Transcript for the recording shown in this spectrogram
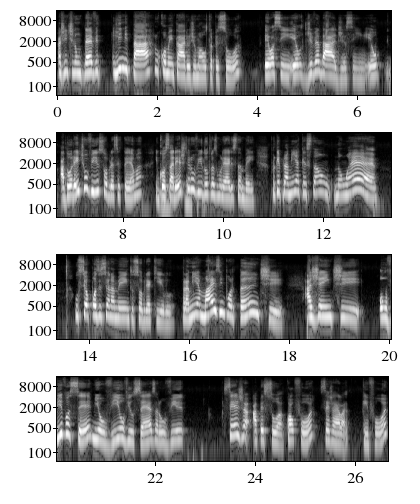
a gente não deve limitar o comentário de uma outra pessoa. Eu, assim, eu de verdade, assim, eu adorei te ouvir sobre esse tema e gostaria de ter ouvido outras mulheres também. Porque para mim a questão não é o seu posicionamento sobre aquilo. Para mim é mais importante a gente ouvir você, me ouvir, ouvir o César, ouvir seja a pessoa qual for, seja ela quem for,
